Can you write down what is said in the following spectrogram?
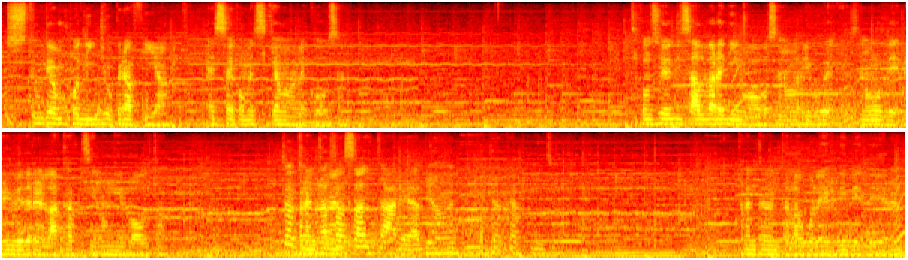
Studia un po' di geografia e sai come si chiamano le cose. Ti consiglio di salvare di nuovo, se non, se non vuoi rivedere la cazzina ogni volta. Tanto me la fa saltare, l'abbiamo già capito. Apparentemente la vuole rivedere.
